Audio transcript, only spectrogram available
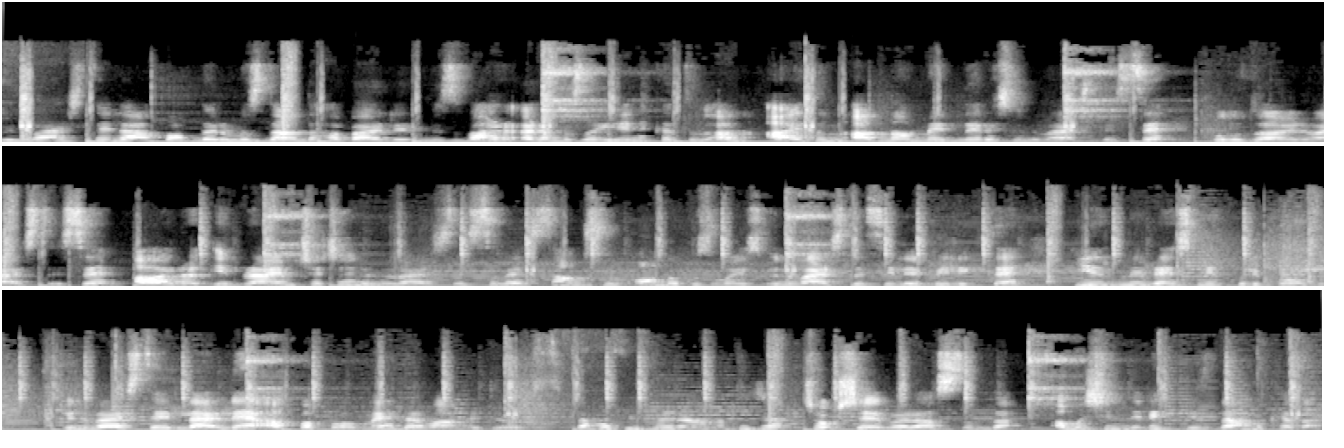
Üniversiteli ahbaplarımızdan da haberlerimiz var. Aramıza yeni katılan Aydın Adnan Menderes Üniversitesi, Uludağ Üniversitesi, Ağrı İbrahim Çeçen Üniversitesi ve Samsun 19 Mayıs Üniversitesi ile birlikte 20 resmi kulüp olduk. Üniversitelilerle ahbap olmaya devam ediyoruz. Daha sizlere anlatacak çok şey var aslında. Ama şimdilik bizden bu kadar.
